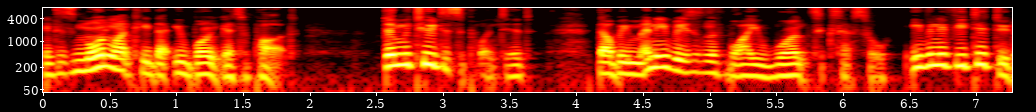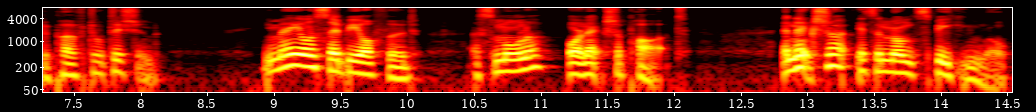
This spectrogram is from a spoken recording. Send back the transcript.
it is more likely that you won't get a part. Don't be too disappointed. There'll be many reasons of why you weren't successful, even if you did do the perfect audition. You may also be offered a smaller or an extra part. An extra is a non speaking role.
